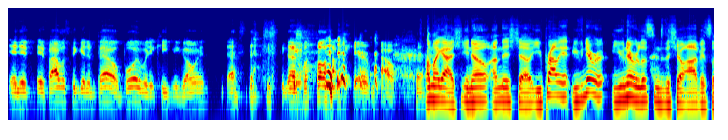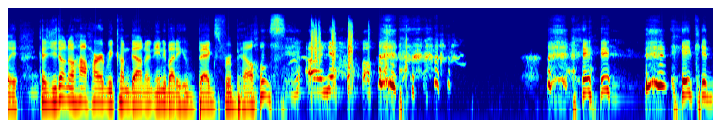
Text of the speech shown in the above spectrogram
And if, if I was to get a bell, boy, would it keep me going. That's that's that's all I care about. Oh my gosh! You know, on this show, you probably you've never you've never listened to the show, obviously, because you don't know how hard we come down on anybody who begs for bells. Oh no! it can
